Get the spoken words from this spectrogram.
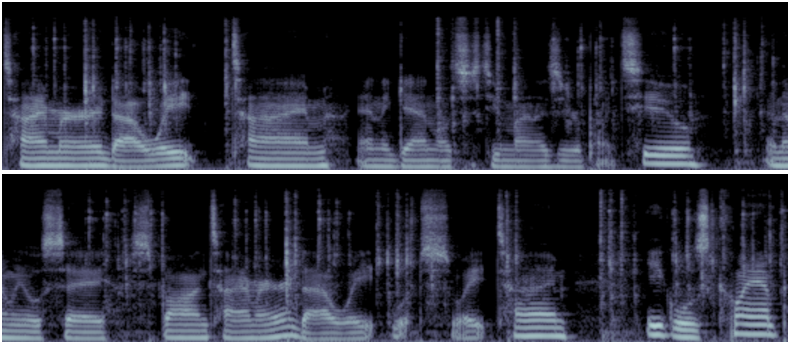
timer dot wait time and again let's just do minus 0 0.2 and then we will say spawn timer dot wait whoops wait time equals clamp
